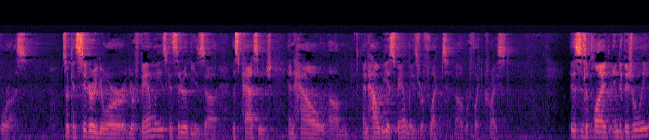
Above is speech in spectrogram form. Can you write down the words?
for us. So consider your, your families, consider these, uh, this passage, and how, um, and how we as families reflect, uh, reflect Christ. This is applied individually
